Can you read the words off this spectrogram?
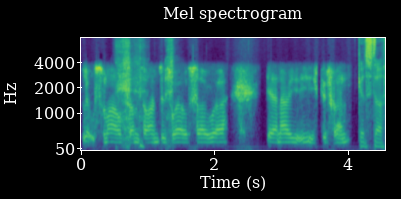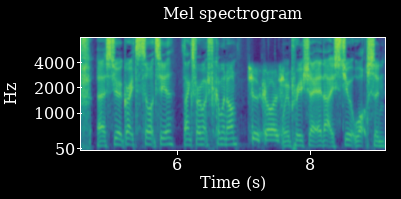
little smile sometimes as well. So uh, yeah, no, he's good fun. Good stuff. Uh, Stuart, great to talk to you. Thanks very much for coming on. Cheers, guys. We appreciate it. That is Stuart Watson,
